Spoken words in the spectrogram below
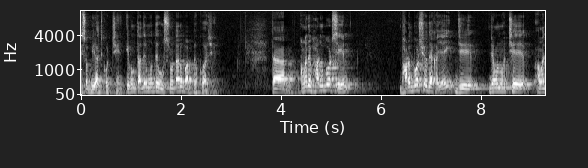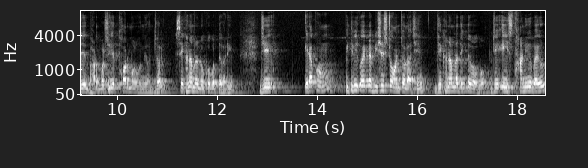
এসব বিরাজ করছে এবং তাদের মধ্যে উষ্ণতারও পার্থক্য আছে। তা আমাদের ভারতবর্ষে, ভারতবর্ষেও দেখা যায় যে, যেমন হচ্ছে আমাদের ভারতবর্ষে যে থর মরুভূমি অঞ্চল, সেখানে আমরা লক্ষ্য করতে পারি যে, এরকম পৃথিবীর কয়েকটা বিশিষ্ট অঞ্চল আছে, যেখানে আমরা দেখতে পাবো যে, এই স্থানীয় বায়ুর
